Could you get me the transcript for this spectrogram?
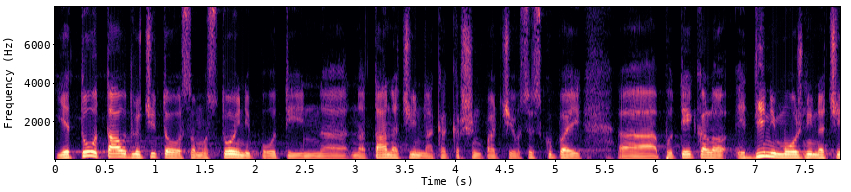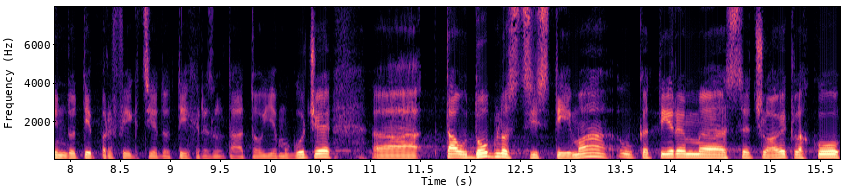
Je to ta odločitev o samostojni poti in na ta način, na kakršen pač je vse skupaj a, potekalo, edini možni način do te perfekcije, do teh rezultatov? Je mogoče a, ta udobnost sistema, v katerem se človek lahko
